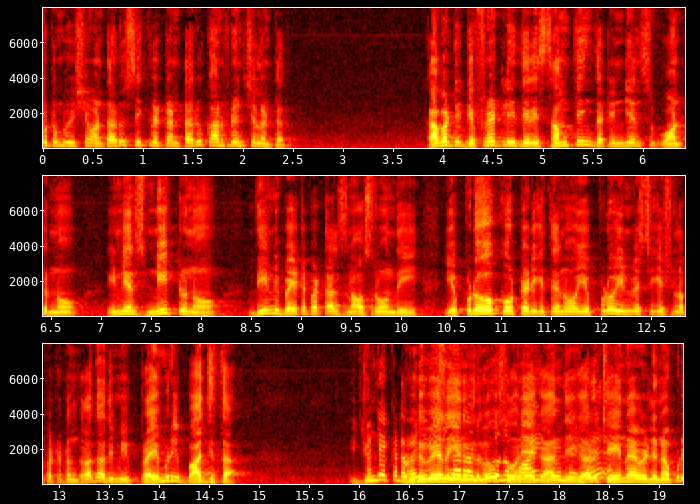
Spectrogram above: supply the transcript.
కుటుంబ విషయం అంటారు సీక్రెట్ అంటారు కాన్ఫిడెన్షియల్ అంటారు. కాబట్టి definitely there is something that Indians want know Indians need to know దీన్ని బయట పెట్టాల్సిన అవసరం ఉంది. ఎప్పుడో కోర్టు అడిగితేనో ఎప్పుడో ఇన్వెస్టిగేషన్లో పెట్టడం కాదు అది మీ ప్రైమరీ బాధ్యత. రెండు వేల ఎనిమిదిలో సోనియా గాంధీ గారు చైనా వెళ్ళినప్పుడు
